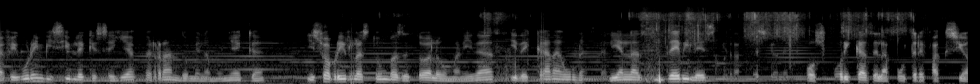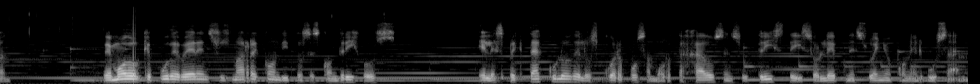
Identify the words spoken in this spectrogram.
La figura invisible que seguía aferrándome la muñeca hizo abrir las tumbas de toda la humanidad y de cada una salían las débiles irradiaciones fosfóricas de la putrefacción, de modo que pude ver en sus más recónditos escondrijos el espectáculo de los cuerpos amortajados en su triste y solemne sueño con el gusano.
